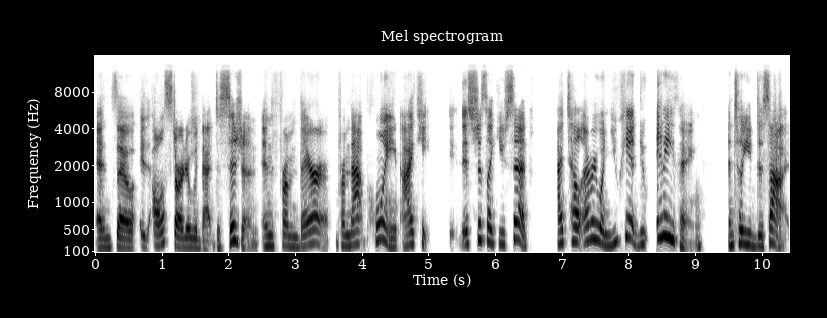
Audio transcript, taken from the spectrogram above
And so it all started with that decision. And from there, from that point, I keep, it's just like you said, I tell everyone you can't do anything until you decide.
